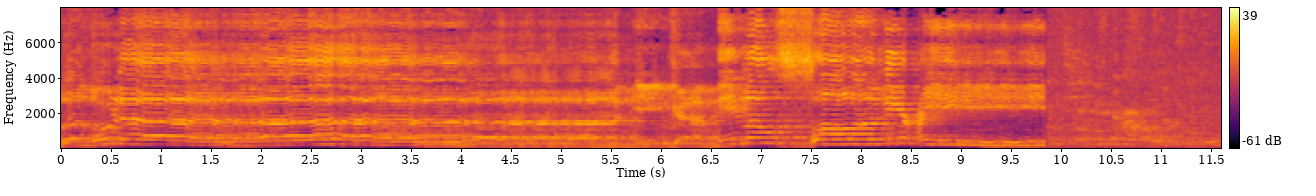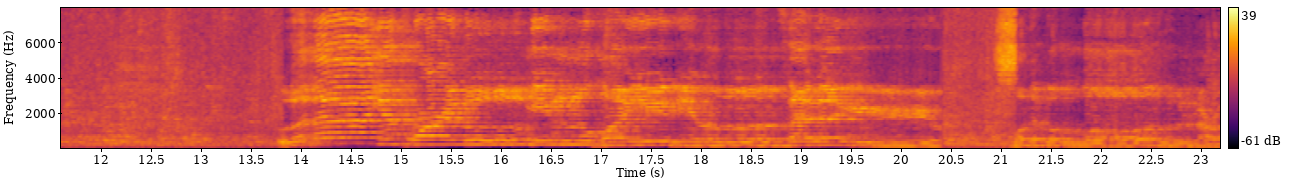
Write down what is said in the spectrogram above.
وأولئك من الصالحين. وما يفعلون صدق الله العظيم.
